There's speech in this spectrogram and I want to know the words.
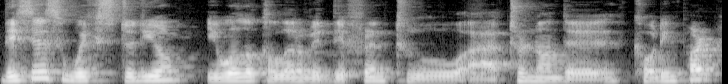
This is Wix Studio. It will look a little bit different to uh, turn on the coding part,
